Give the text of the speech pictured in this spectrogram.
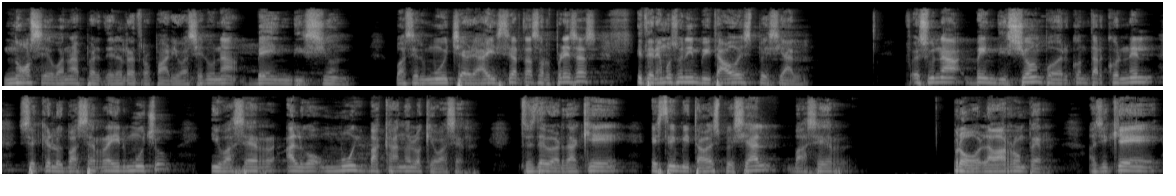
no se van a perder el retropari, va a ser una bendición, va a ser muy chévere. Hay ciertas sorpresas y tenemos un invitado especial. Es una bendición poder contar con él. Sé que los va a hacer reír mucho y va a ser algo muy bacano lo que va a hacer. Entonces, de verdad que este invitado especial va a ser pro, la va a romper. Así que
